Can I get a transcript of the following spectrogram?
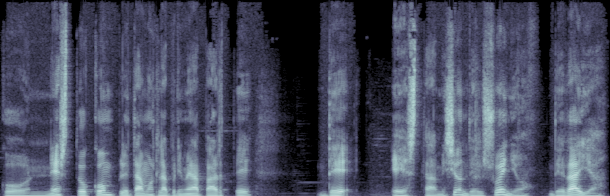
con esto completamos la primera parte de esta misión, del sueño de Daya.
